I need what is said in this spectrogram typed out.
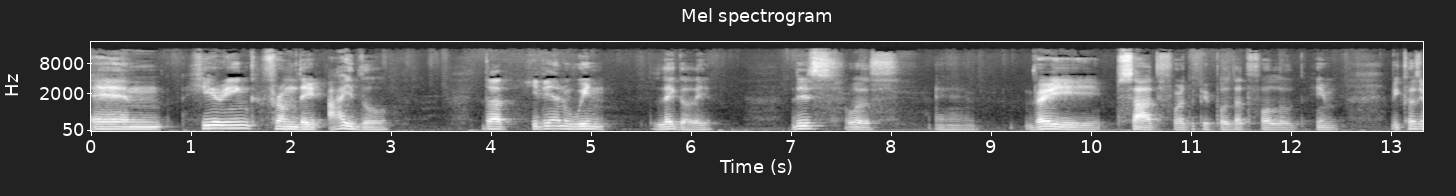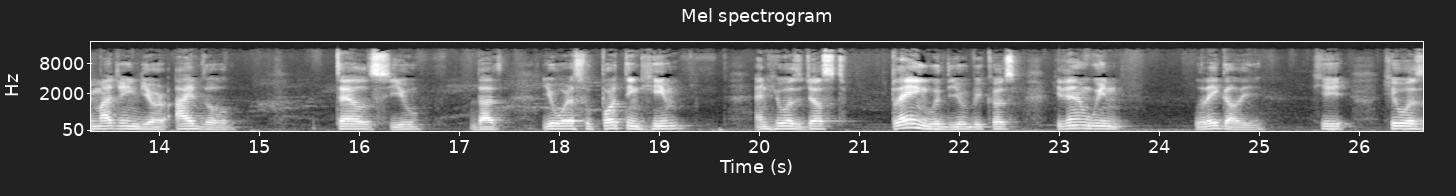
um, hearing from their idol that he didn't win legally. This was uh, very sad for the people that followed him. Because imagine your idol tells you that you were supporting him and he was just playing with you because he didn't win legally. He he was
